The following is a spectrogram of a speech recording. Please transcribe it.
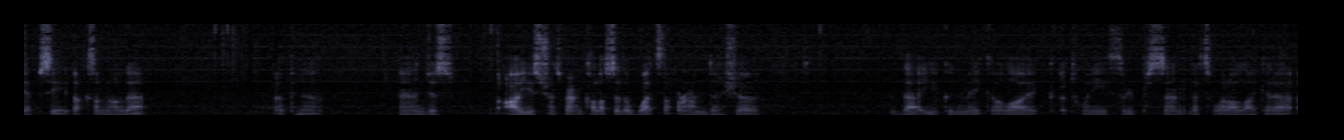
Yep see like something like that. Open it and just I use transparent color so the white stuff around don't show. That you could make it like a 23% that's what I like it at.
